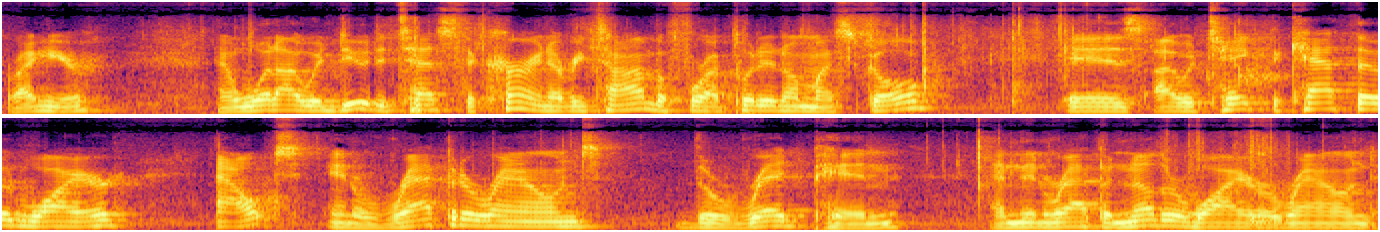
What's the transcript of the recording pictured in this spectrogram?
right here. And what I would do to test the current every time before I put it on my skull is I would take the cathode wire out and wrap it around the red pin and then wrap another wire around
